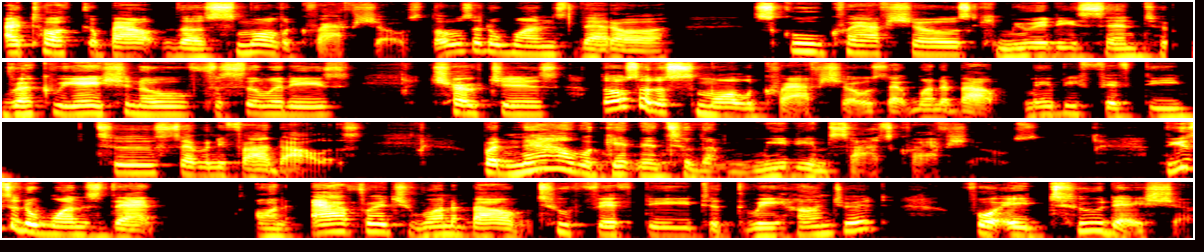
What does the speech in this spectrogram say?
I talk about the smaller craft shows. Those are the ones that are school craft shows, community center, recreational facilities, churches. Those are the smaller craft shows that went about maybe 50 to $75. But now we're getting into the medium sized craft shows. These are the ones that on average run about 250 to 300 for a two-day show.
